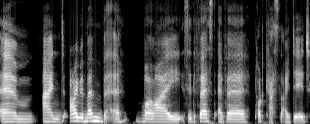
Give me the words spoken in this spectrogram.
Um, and I remember my so the first ever podcast that I did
